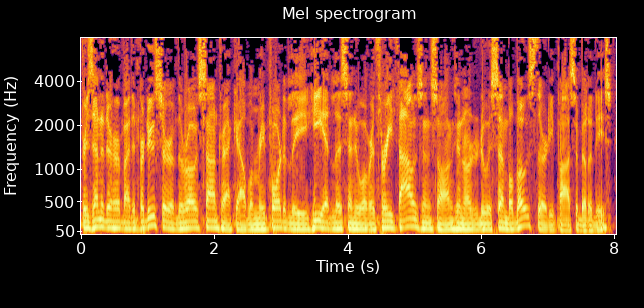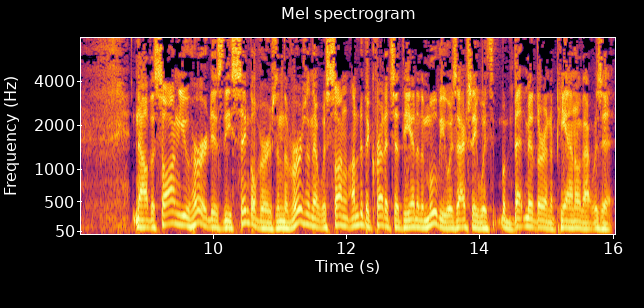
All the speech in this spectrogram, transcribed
presented to her by the producer of the Rose soundtrack album. Reportedly, he had listened to over 3,000 songs in order to assemble those 30 possibilities. Now, the song you heard is the single version. The version that was sung under the credits at the end of the movie was actually with Bette Midler and a piano. That was it.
